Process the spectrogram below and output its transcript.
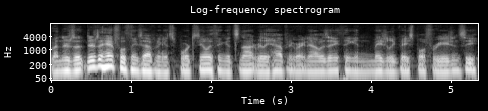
and there's a there's a handful of things happening in sports. The only thing that's not really happening right now is anything in Major League Baseball free agency.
